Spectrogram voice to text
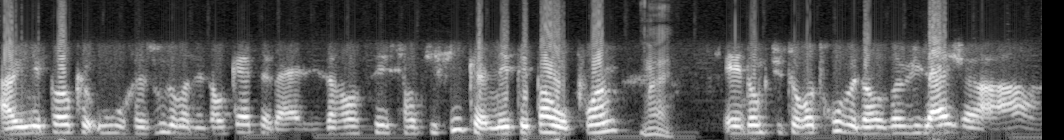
à une époque où résoudre des enquêtes, eh ben, les avancées scientifiques n'étaient pas au point. Ouais. Et donc tu te retrouves dans un village à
